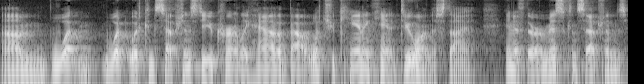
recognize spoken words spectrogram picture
Um, what what what conceptions do you currently have about what you can and can't do on this diet? And if there are misconceptions,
